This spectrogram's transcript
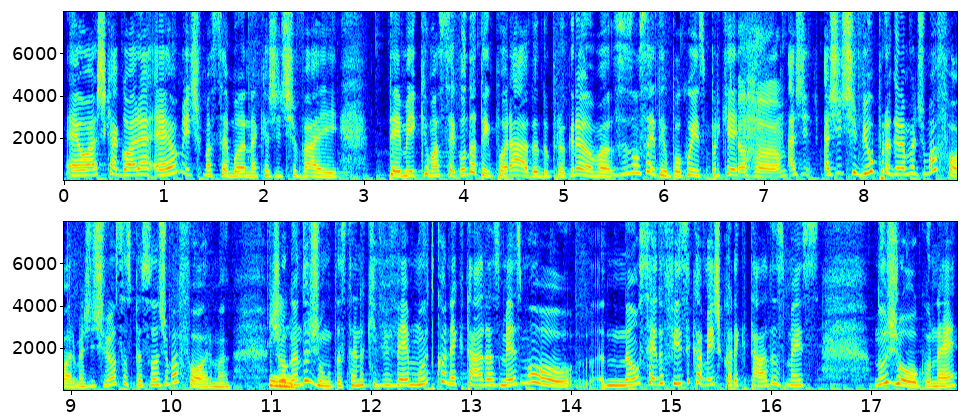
É, eu acho que agora é realmente uma semana que a gente vai ter meio que uma segunda temporada do programa. Vocês não sentem um pouco isso? Porque Aham. a, gente, a gente viu o programa de uma forma, a gente viu essas pessoas de uma forma, Sim. jogando juntas, tendo que viver muito conectadas, mesmo não sendo fisicamente conectadas, mas no jogo, né?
